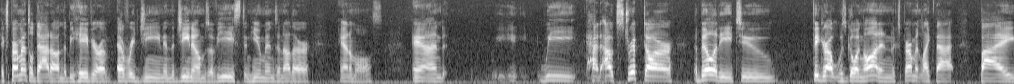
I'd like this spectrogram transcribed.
experimental data on the behavior of every gene in the genomes of yeast and humans and other animals, and we, had outstripped our ability to figure out what was going on in an experiment like that by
